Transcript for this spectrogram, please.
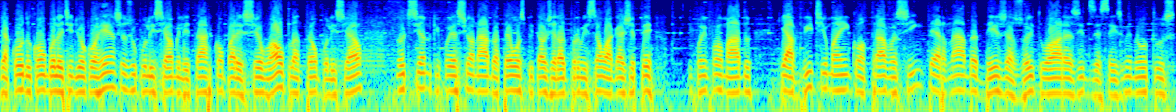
De acordo com o boletim de ocorrências, o policial militar compareceu ao plantão policial, noticiando que foi acionado até o Hospital Geral de Promissão, HGP, e foi informado que a vítima encontrava-se internada desde as 8 horas e 16 minutos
